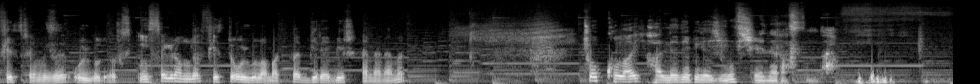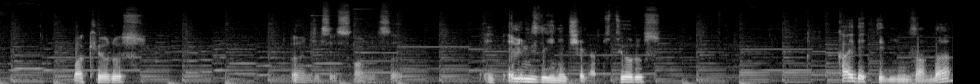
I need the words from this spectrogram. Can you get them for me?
filtremizi uyguluyoruz. Instagram'da filtre uygulamakla birebir hemen hemen. Çok kolay halledebileceğiniz şeyler aslında. Bakıyoruz. Öncesi sonrası. Evet, elimizde yine bir şeyler tutuyoruz. Kaydet dediğimiz anda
